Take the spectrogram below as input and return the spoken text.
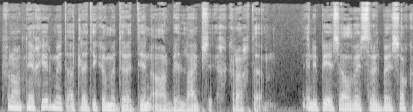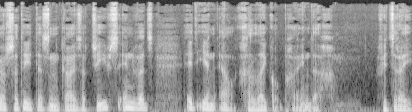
Vanaand negier met Atletico Madrid teen RB Leipzig kragte. In die PSL wedstryd by Soccer City tussen Kaizer Chiefs en Wits het 1-1 gelyk op geëindig. Fietsry.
